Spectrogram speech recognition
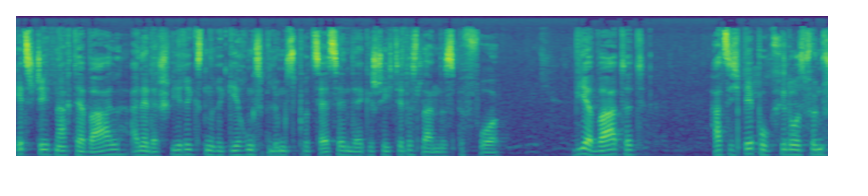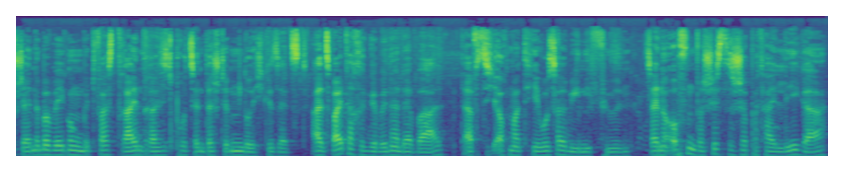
Jetzt steht nach der Wahl einer der schwierigsten Regierungsbildungsprozesse in der Geschichte des Landes bevor. Wie erwartet hat sich Beppo Grillos Fünf-Sterne-Bewegung mit fast 33 Prozent der Stimmen durchgesetzt. Als weiterer Gewinner der Wahl darf sich auch Matteo Salvini fühlen. Seine offen faschistische Partei Lega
